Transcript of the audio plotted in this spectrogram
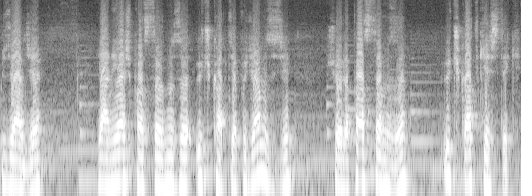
Güzelce. Yani yaş pastamızı 3 kat yapacağımız için şöyle pastamızı 3 kat kestik.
